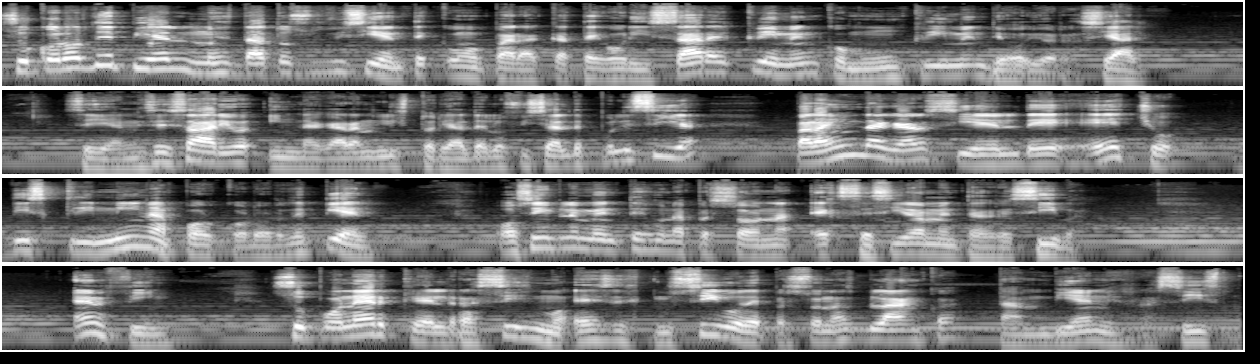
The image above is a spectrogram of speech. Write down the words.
Su color de piel no es dato suficiente como para categorizar el crimen como un crimen de odio racial. Sería necesario indagar en el historial del oficial de policía para indagar si el de hecho discrimina por color de piel o simplemente es una persona excesivamente agresiva. En fin, suponer que el racismo es exclusivo de personas blancas también es racismo.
